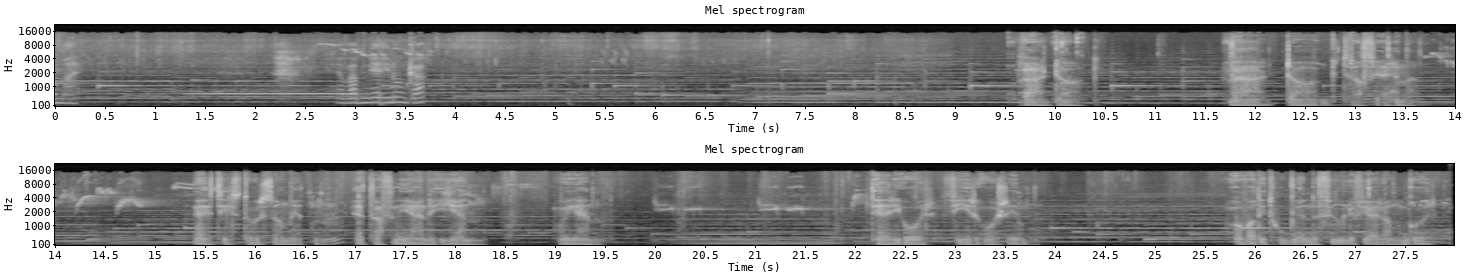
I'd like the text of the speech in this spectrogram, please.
Var mig. Jeg var dem her endnu en gang. Hver dag, hver dag traff jeg henne. Jeg tilstår sannheten. Jeg traff henne gjerne igjen og igjen. Det er i år fire år siden. Og hva de to grønne fuglefjær angår,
